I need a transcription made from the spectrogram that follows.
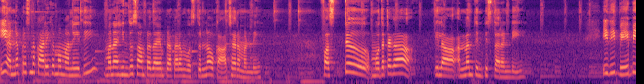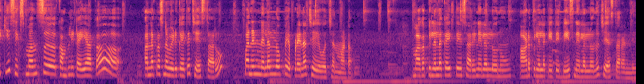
ఈ అన్నప్రశ్న కార్యక్రమం అనేది మన హిందూ సాంప్రదాయం ప్రకారం వస్తున్న ఒక ఆచారం అండి. ఫస్ట్ మొదటగా ఇలా అన్నం తినిపిస్తారండి. ఇది బేబీకి సిక్స్ మంత్స్ కంప్లీట్ అయ్యాక అన్నప్రశ్న వేడుక అయితే చేస్తారు. పన్నెండు నెలల్లోపు ఎప్పుడైనా చేయవచ్చు అనమాట మగ పిల్లలకైతే సరి నెలల్లోనూ ఆడపిల్లలకైతే బేస్ నెలల్లోనూ చేస్తారండి.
